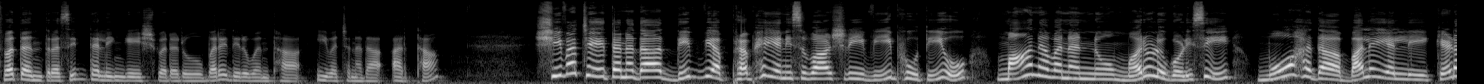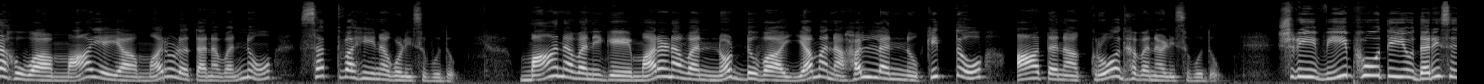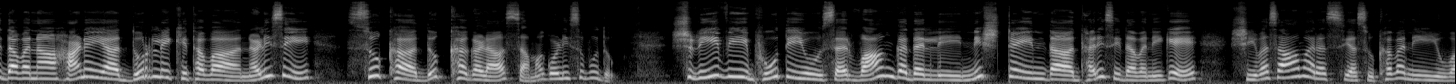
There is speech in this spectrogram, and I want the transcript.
ಸ್ವತಂತ್ರ ಸಿದ್ಧಲಿಂಗೇಶ್ವರರು ಬರೆದಿರುವಂಥ ಈ ವಚನದ ಅರ್ಥ ಶಿವಚೇತನದ ದಿವ್ಯ ಪ್ರಭೆಯೆನಿಸುವ ಶ್ರೀ ವಿಭೂತಿಯು ಮಾನವನನ್ನು ಮರುಳುಗೊಳಿಸಿ ಮೋಹದ ಬಲೆಯಲ್ಲಿ ಕೆಡಹುವ ಮಾಯೆಯ ಮರುಳುತನವನ್ನು ಸತ್ವಹೀನಗೊಳಿಸುವುದು. ಮಾನವನಿಗೆ ಮರಣವನ್ನೊಡ್ಡುವ ಯಮನ ಹಲ್ಲನ್ನು ಕಿತ್ತು ಆತನ ಕ್ರೋಧವನಳಿಸುವುದು. ಶ್ರೀ ವಿಭೂತಿಯು ಧರಿಸಿದವನ ಹಣೆಯ ದುರ್ಲಿಖಿತವ ನಳಿಸಿ ಸುಖ ದುಃಖಗಳ ಸಮಗೊಳಿಸುವುದು. ಶ್ರೀ ವಿಭೂತಿಯು ಸರ್ವಾಂಗದಲ್ಲಿ ನಿಷ್ಠೆಯಿಂದ ಧರಿಸಿದವನಿಗೆ ಶಿವಸಾಮರಸ್ಯ ಸುಖವನೀಯುವ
